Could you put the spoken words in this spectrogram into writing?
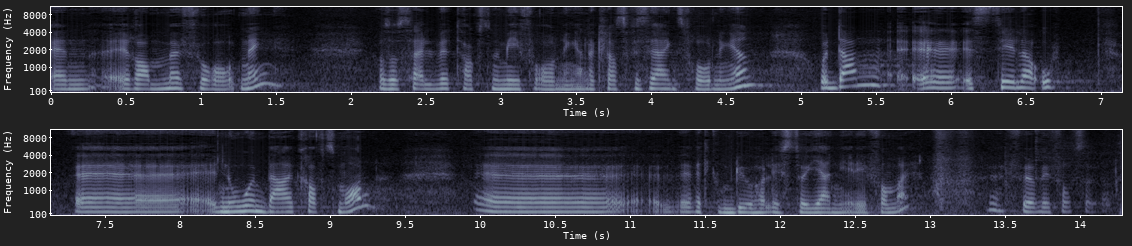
en rammeforordning. Altså selve taksonomiforordningen eller klassifiseringsforordningen. Og den eh, stiller opp eh, noen bærekraftsmål. jeg vet ikke om du har lyst til å gjengi de for meg? før vi fortsetter?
